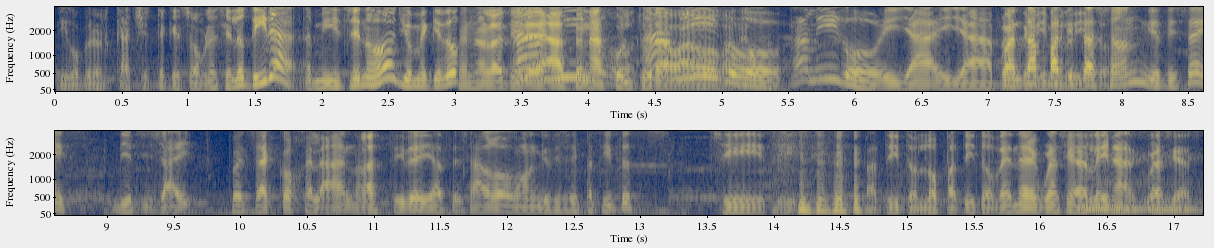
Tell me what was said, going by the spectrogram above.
Digo, pero el cacho este que sobra se lo tira. A mí ese no, yo me quedo. No lo tire, haz una escultura o algo con amigo, Amigo, y ya, y ya. ¿Cuántas patitas son? ¿16? 16. Pues ya cógelas, no las tires y haces algo con 16 patitas. Sí, sí, sí. patitos, los patitos. Vender, gracias, Leina, gracias.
